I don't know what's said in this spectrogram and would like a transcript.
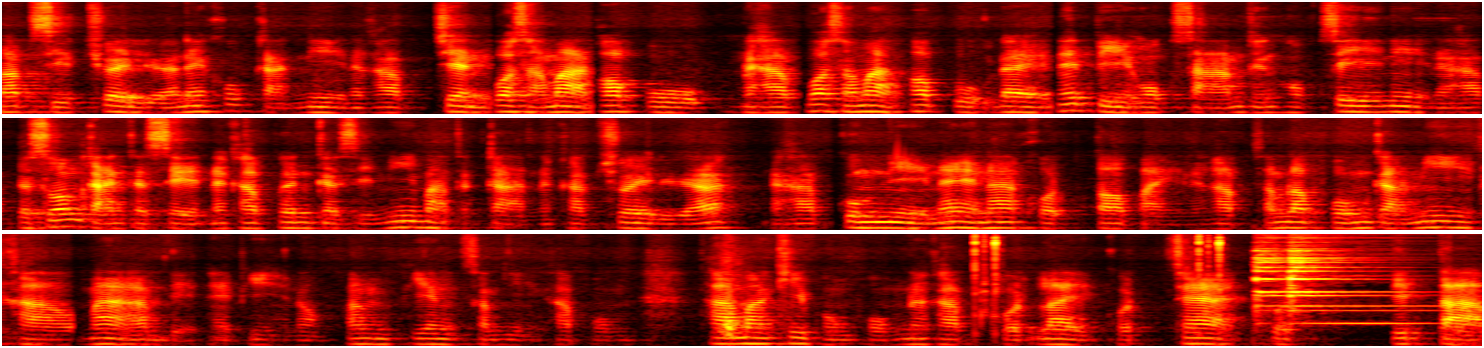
รับสิทธิ์ช่วยเหลือในโครงการนี้นะครับ เช่นว่าสามารถเพาะปลูกนะครับว่าสามารถเพาะปลูกได้ในปี 63ถึง64 นี่นะครับกระทรวงการเกษตรนะครับ เพิ่นก็สิมีมาตรการนะครับช่วยเหลือนะครับกลุ่มนี้ในอนาคตต่อไปนะครับสำหรับผมก็มีข่าวมาอัปเดตให้พี่ให้น้องฟังเพียงสำนี้ครับผมถ้ามาคลิปของผมนะครับกดไลค์กดแชร์กด ติดตาม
